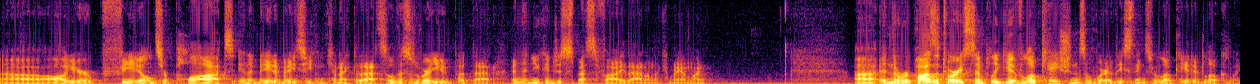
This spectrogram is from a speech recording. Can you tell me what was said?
uh, all your fields or plots in a database, you can connect to that. So this is where you'd put that. And then you can just specify that on the command line. Uh, and the repositories simply give locations of where these things are located locally.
